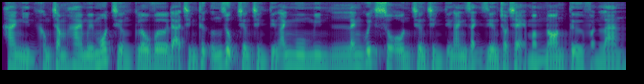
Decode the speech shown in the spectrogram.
2021 trường Clover đã chính thức ứng dụng chương trình tiếng Anh Moomin Language Soon chương trình tiếng Anh dành riêng cho trẻ mầm non từ Phần Lan.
